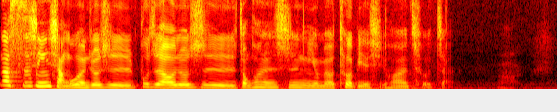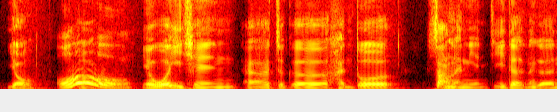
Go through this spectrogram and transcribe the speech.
那私心想问，就是不知道就是总工程师，你有没有特别喜欢的车站？有哦，因为我以前呃，这个很多上了年纪的那个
